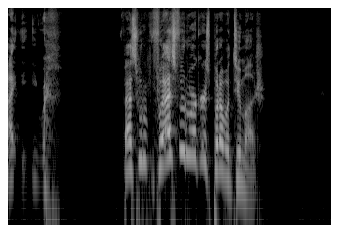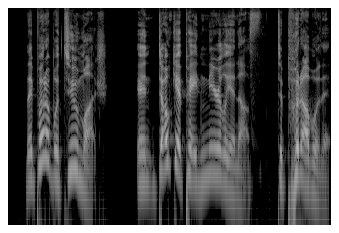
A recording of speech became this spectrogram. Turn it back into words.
I fast food fast food workers put up with too much. They put up with too much and don't get paid nearly enough to put up with it.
